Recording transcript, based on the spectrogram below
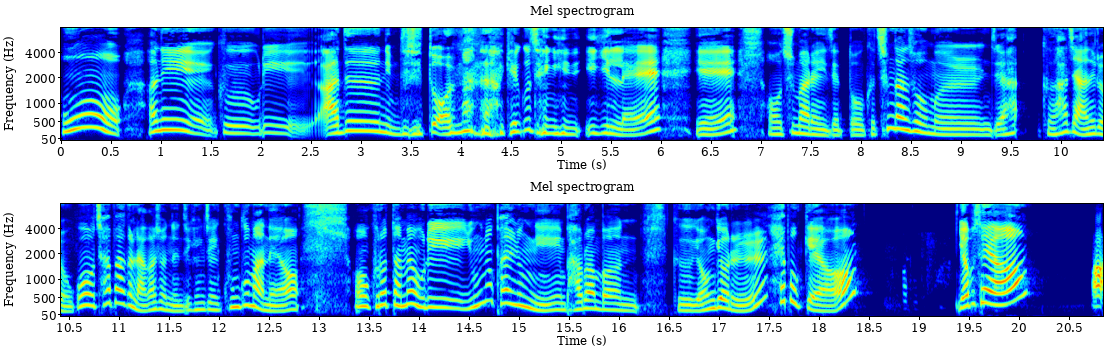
오, 아니, 그, 우리 아드님들이 또 얼마나 개구쟁이이길래, 예, 어, 주말에 이제 또 그 층간소음을 이제 하, 그 하지 않으려고 차박을 나가셨는지 굉장히 궁금하네요. 어, 그렇다면 우리 6686님 바로 한번 그 연결을 해볼게요. 여보세요? 아,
